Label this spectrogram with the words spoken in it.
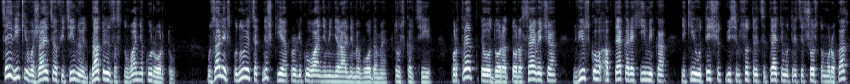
Цей рік і вважається офіційною датою заснування курорту. У залі експонуються книжки про лікування мінеральними водами в Трускавці, портрет Теодора Торасевича, львівського аптекаря-хіміка, який у 1833-36 роках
